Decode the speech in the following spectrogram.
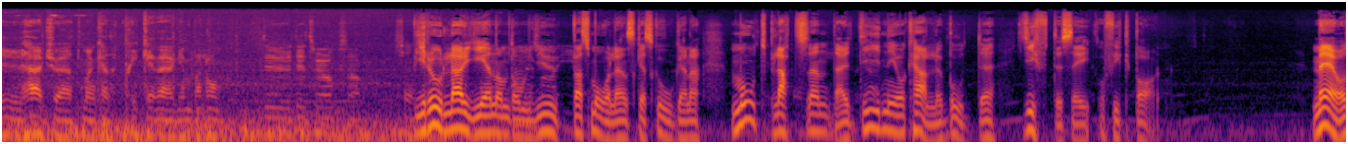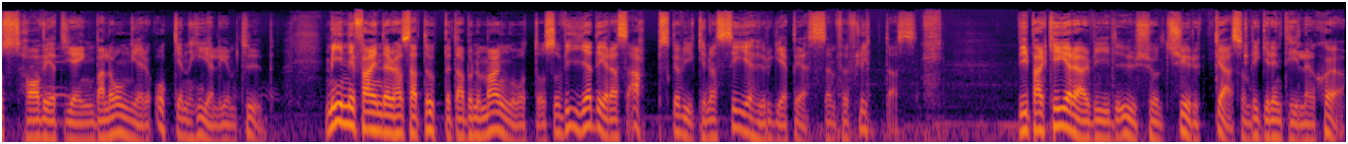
Du, här tror jag att man kan skicka iväg en ballong. Du, det tror jag också. Vi rullar genom de djupa småländska skogarna mot platsen där Dini och Kalle bodde, gifte sig och fick barn. Med oss har vi ett gäng ballonger och en heliumtub. Minifinder har satt upp ett abonnemang åt oss och via deras app ska vi kunna se hur GPSen förflyttas. Vi parkerar vid Urshult kyrka som ligger intill en sjö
